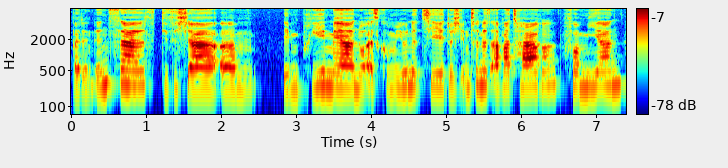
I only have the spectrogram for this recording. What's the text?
Bei den Incels, die sich ja ähm, eben primär nur als Community durch Internet-Avatare formieren.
